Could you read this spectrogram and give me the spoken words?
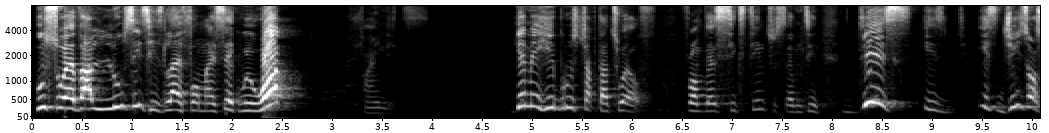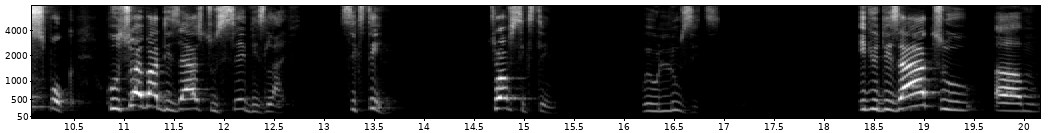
Whosoever loses his life for my sake will what? Find it. Give me Hebrews chapter 12 from verse 16 to 17. This is, is Jesus spoke. Whosoever desires to save his life. 16. 12, 16. We will lose it. If you desire to um,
